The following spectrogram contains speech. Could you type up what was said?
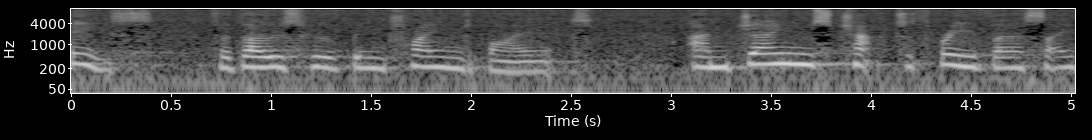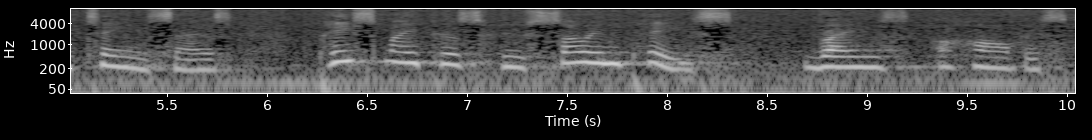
peace for those who have been trained by it. And James chapter 3, verse 18 says, Peacemakers who sow in peace raise a harvest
